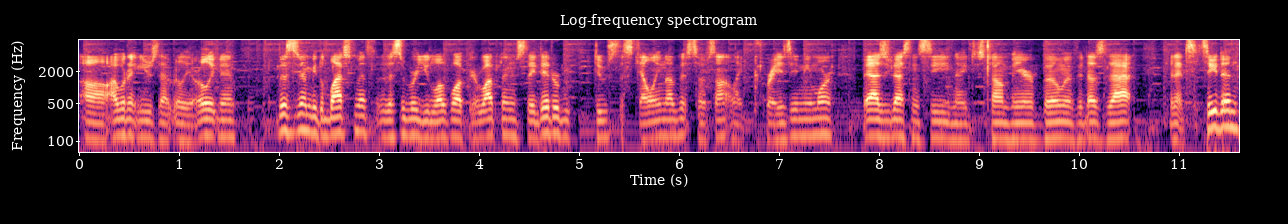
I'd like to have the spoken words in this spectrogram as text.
Uh, I wouldn't use that really early game. This is going to be the blacksmith. This is where you level up your weapons. They did reduce the scaling of it, so it's not like crazy anymore. But as you guys can see, you know, you just come here, boom. If it does that, then it succeeded.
